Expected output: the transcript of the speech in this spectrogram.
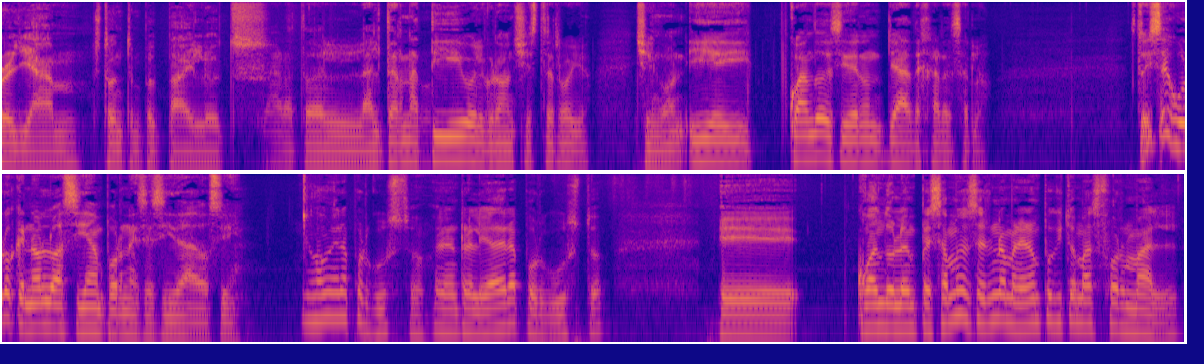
Pearl Jam, Stone Temple Pilots. Claro, todo el alternativo, el grunge este rollo. Chingón. ¿Y, y cuándo decidieron ya dejar de hacerlo? Estoy seguro que no lo hacían por necesidad, ¿o sí? No, era por gusto. En realidad era por gusto. Eh, cuando lo empezamos a hacer de una manera un poquito más formal,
